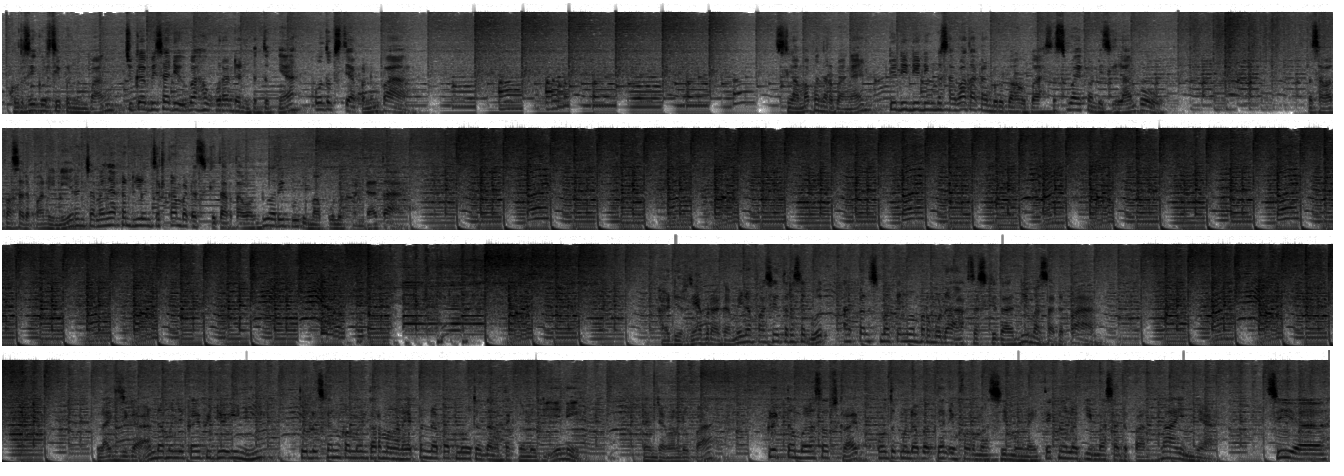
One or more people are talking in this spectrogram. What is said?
Kursi-kursi penumpang juga bisa diubah ukuran dan bentuknya untuk setiap penumpang. Selama penerbangan, dinding-dinding pesawat akan berubah-ubah sesuai kondisi lampu. Pesawat masa depan ini rencananya akan diluncurkan pada sekitar tahun 2050 mendatang. Hadirnya beragam inovasi tersebut akan semakin mempermudah akses kita di masa depan. Like jika Anda menyukai video ini, tuliskan komentar mengenai pendapatmu tentang teknologi ini. Dan jangan lupa, klik tombol subscribe untuk mendapatkan informasi mengenai teknologi masa depan lainnya. See ya!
